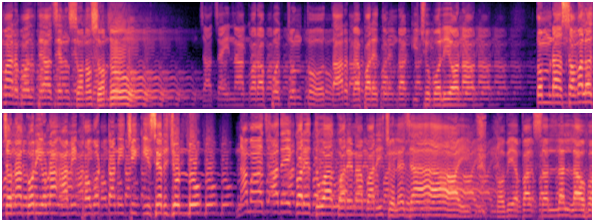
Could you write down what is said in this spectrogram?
আমার বলতে আছেন শোনো। শোনো। যাচাই না করা পর্যন্ত তার ব্যাপারে তোমরা কিছু বলিও না। তোমরা সমালোচনা করিও না আমি খবরটা নিচ্ছি কিসের জন্য? নামাজ আদায় করে দোয়া করে না বাড়ি চলে যায়। নবী পাক সাল্লাল্লাহু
